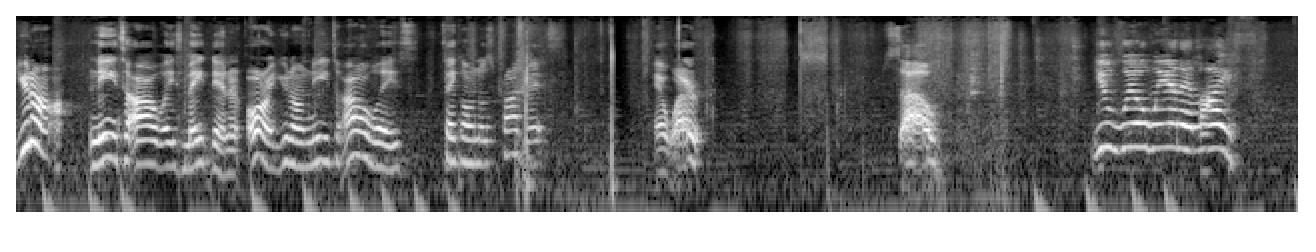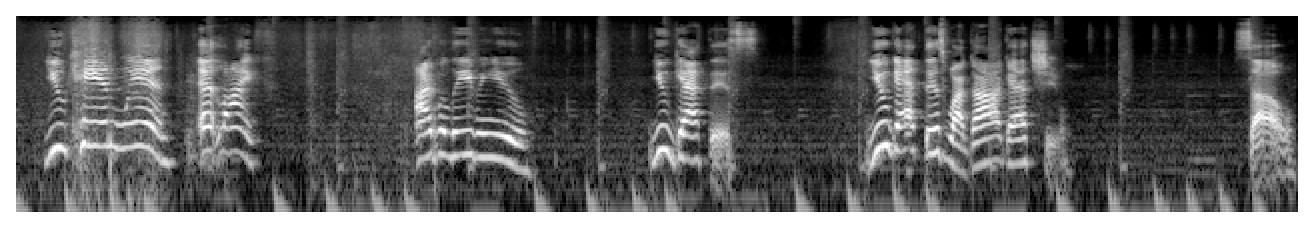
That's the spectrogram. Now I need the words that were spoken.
You don't need to always make dinner, or you don't need to always take on those projects at work. So, you will win at life. You can win at life. I believe in you. You got this. You got this while God got you. So,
